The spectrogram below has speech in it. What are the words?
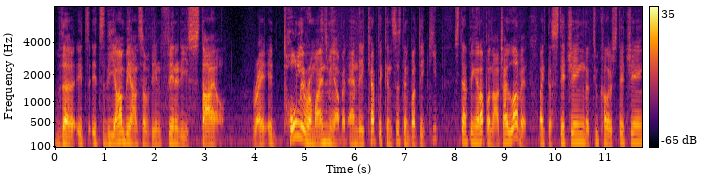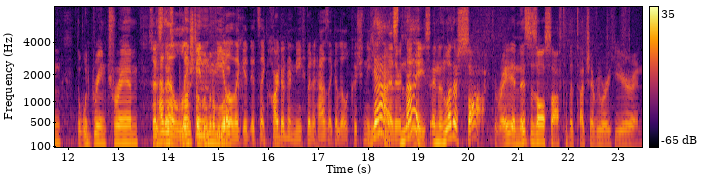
the it's it's the ambiance of the Infiniti style, right? It totally reminds me of it, and they kept it consistent, but they keep stepping it up a notch. I love it, like the stitching, the two color stitching, the wood grain trim. So it has nice a Lincoln aluminum feel, look. like it, it's like hard underneath, but it has like a little cushiony yeah, leather it's thing. nice, and then leather soft, right? And this is all soft to the touch everywhere here, and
